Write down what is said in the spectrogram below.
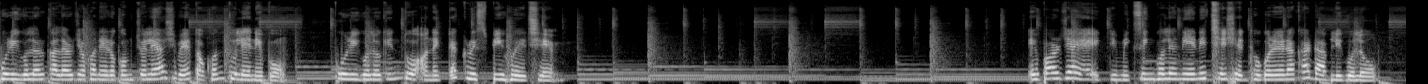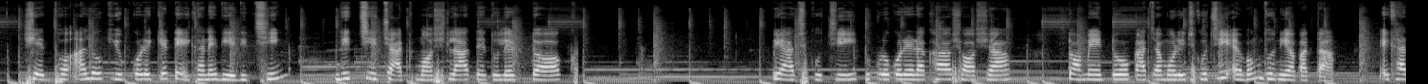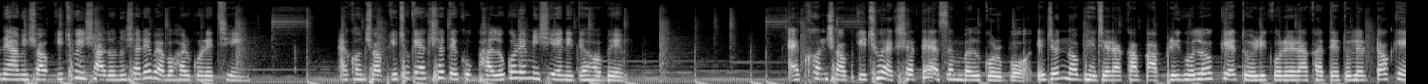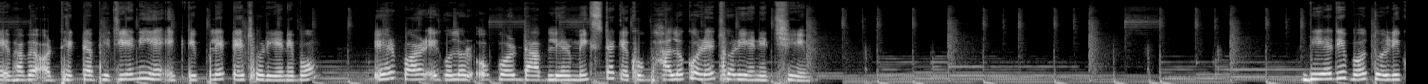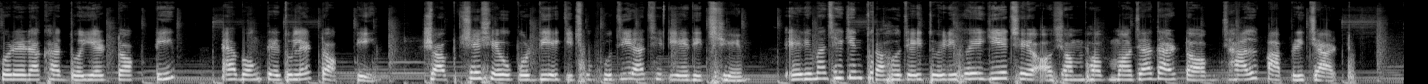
পুরিগুলোর কালার যখন এরকম চলে আসবে, তখন তুলে নেব। পুরিগুলো কিন্তু অনেকটা ক্রিস্পি হয়েছে। এ পর্যায়ে একটি মিক্সিং বলে নিয়ে নিচ্ছে সেদ্ধ করে রাখা ডাবলিগুলো। সেদ্ধ আলু কিউব করে কেটে এখানে দিয়ে দিচ্ছি। দিচ্ছি চাট মশলা, তেঁতুলের টক, পেঁয়াজ কুচি, টুকরো করে রাখা শসা, টমেটো, কাঁচামরিচ কুচি এবং ধনিয়া পাতা। এখানে আমি সবকিছুই স্বাদ অনুসারে ব্যবহার করেছি। এখন সবকিছুকে একসাথে খুব ভালো করে মিশিয়ে নিতে হবে। এখন সবকিছু একসাথে অ্যাসেম্বল করব। এজন্য ভেজে রাখা পাপড়িগুলোকে তৈরি করে রাখা তেঁতুলের টকে এভাবে অর্ধেকটা ভিজিয়ে নিয়ে একটি প্লেটে ছড়িয়ে নেব। এরপর এগুলোর ওপর ডাবলির মিক্সটাকে খুব ভালো করে ছড়িয়ে নিচ্ছি। দিয়ে দিব তৈরি করে রাখা দইয়ের টকটি এবং তেঁতুলের টকটি। সবশেষে উপর দিয়ে কিছু ভুজিয়া ছিটিয়ে দিচ্ছি। এরই মাঝে কিন্তু সহজেই তৈরি হয়ে গিয়েছে অসম্ভব মজাদার টক ঝাল পাপড়ি চাট।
